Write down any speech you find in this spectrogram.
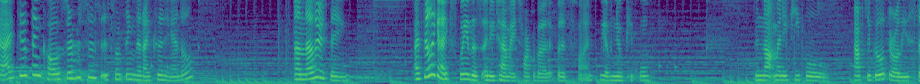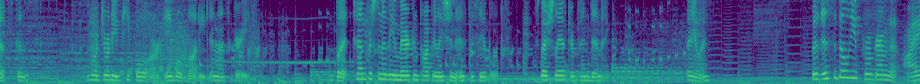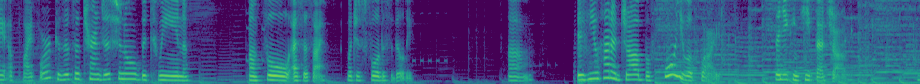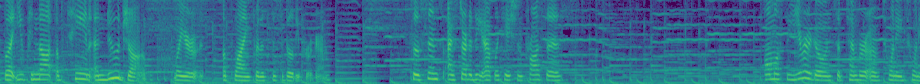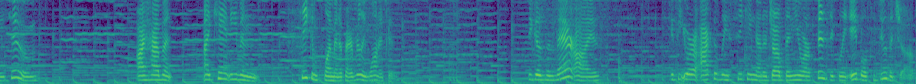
Yeah, I do think call services is something that I could handle. Another thing, I feel like I explain this anytime I talk about it, but it's fine. We have new people. And not many people have to go through all these steps because majority of people are able-bodied, and that's great. But 10% of the American population is disabled, especially after pandemic. Anyway the disability program that I applied for, because it's a transitional between um, full SSI, which is full disability. Um, if you had a job before you applied, then you can keep that job. But you cannot obtain a new job while you're applying for this disability program. So since I started the application process almost a year ago in September of 2022, I haven't, I can't even seek employment if I really wanted to. Because in their eyes, if you are actively seeking out a job, then you are physically able to do the job.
